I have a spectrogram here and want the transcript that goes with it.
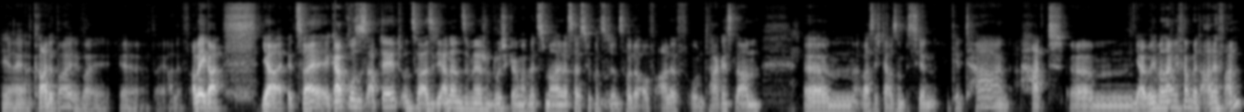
Ja, ja, gerade bei, bei, äh, bei Aleph. Aber egal. Ja, zwei, gab großes Update und zwar, also die anderen sind wir ja schon durchgegangen beim letzten Mal. Das heißt, wir konzentrieren uns heute auf Aleph und Tageslam, ähm, was sich da so ein bisschen getan hat. Ähm, ja, würde ich mal sagen, wir fangen mit Aleph an,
